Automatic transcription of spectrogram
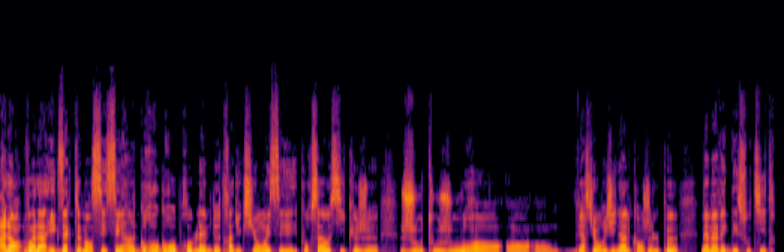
Alors voilà, exactement. C'est un gros gros problème de traduction et c'est pour ça aussi que je joue toujours en, en, en, version originale quand je le peux, même avec des sous-titres,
